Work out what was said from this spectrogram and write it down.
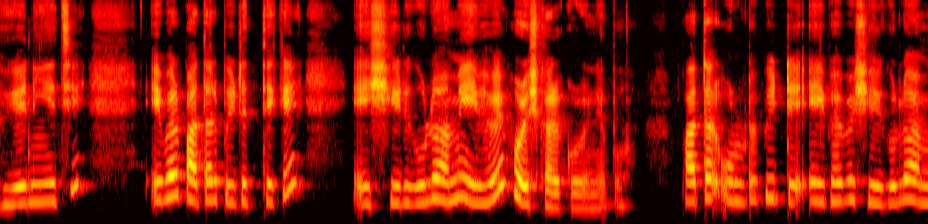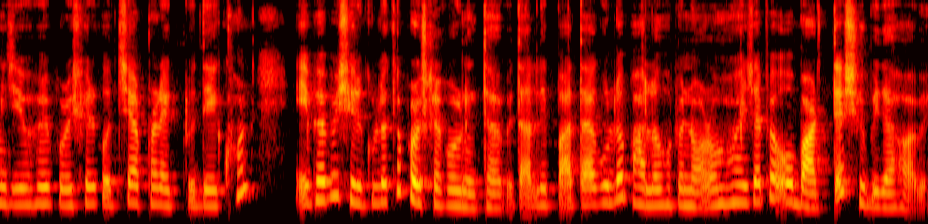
ধুয়ে নিয়েছি। এবার পাতার পিঠের থেকে এই শিরগুলো আমি এইভাবে পরিষ্কার করে নেব। পাতার উল্টো পিঠে এইভাবে শিরগুলো আমি যেভাবে পরিষ্কার করছি আপনারা একটু দেখুন। এইভাবে শিরগুলোকে পরিষ্কার করে নিতে হবে। তাহলে পাতাগুলো ভালোভাবে নরম হয়ে যাবে ও বাড়তে সুবিধা হবে।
